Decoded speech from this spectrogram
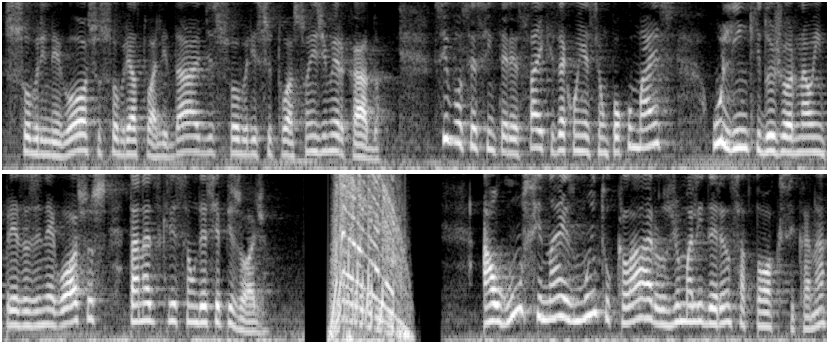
sobre negócios, sobre atualidades, sobre situações de mercado. Se você se interessar e quiser conhecer um pouco mais, o link do jornal Empresas e Negócios está na descrição desse episódio. Alguns sinais muito claros de uma liderança tóxica, né?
